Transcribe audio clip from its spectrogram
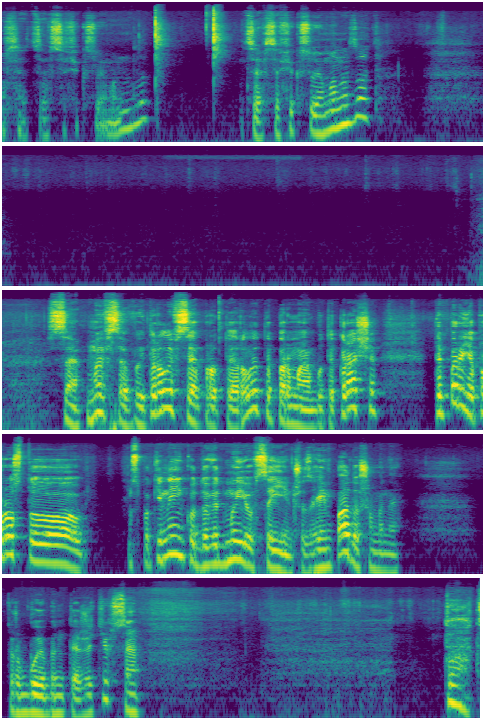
Все це все фіксуємо назад. Це все фіксуємо назад. Все, ми все витерли, все протерли. Тепер має бути краще. Тепер я просто спокійненько довідмию все інше з геймпаду, що мене турбує бентежить, і все. Так.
